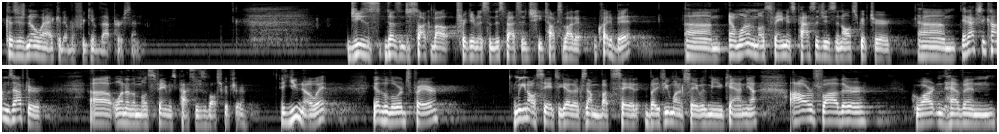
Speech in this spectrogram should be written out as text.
because there's no way I could ever forgive that person. Jesus doesn't just talk about forgiveness in this passage, he talks about it quite a bit. Um, and one of the most famous passages in all scripture, um, it actually comes after uh, one of the most famous passages of all scripture. You know it. Yeah, the Lord's Prayer. We can all say it together because I'm about to say it, but if you want to say it with me, you can, yeah? Our Father who art in heaven,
